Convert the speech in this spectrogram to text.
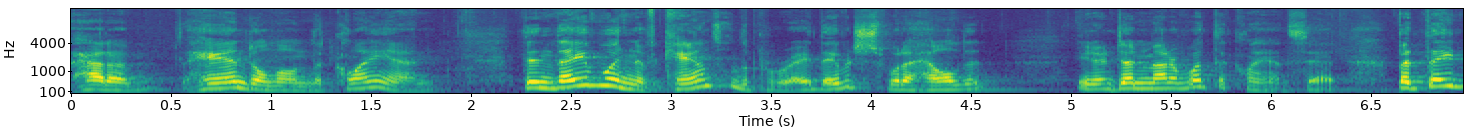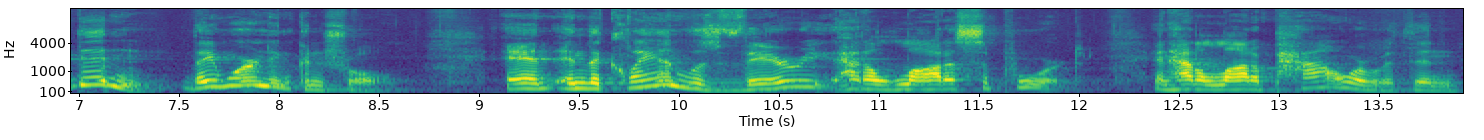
had a handle on the Klan, then they wouldn't have canceled the parade. They would just would have held it. You know, it doesn't matter what the Klan said. But they didn't. They weren't in control. And and the Klan was very had a lot of support and had a lot of power within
